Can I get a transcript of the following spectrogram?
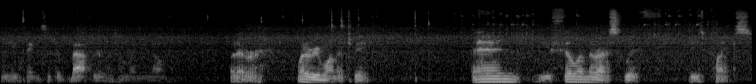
And you think it's like a bathroom or something, you know, whatever, whatever you want it to be. Then you fill in the rest with these planks.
